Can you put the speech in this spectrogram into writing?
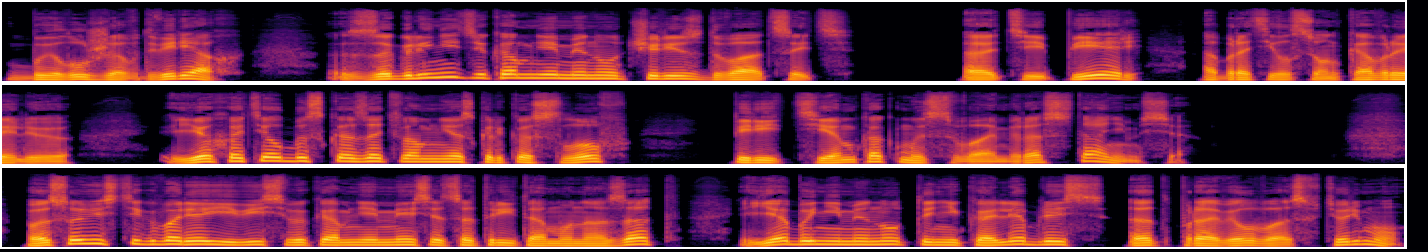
был уже в дверях. Загляните ко мне минут через двадцать. А теперь, — обратился он к Аврелию, — я хотел бы сказать вам несколько слов перед тем, как мы с вами расстанемся. По совести говоря, явись вы ко мне месяца три тому назад, я бы ни минуты не колеблясь отправил вас в тюрьму.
